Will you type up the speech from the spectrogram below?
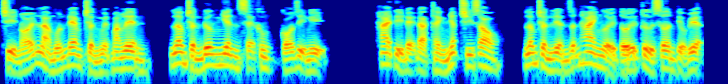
chỉ nói là muốn đem trần nguyệt mang lên, lâm trần đương nhiên sẽ không có dị nghị. Hai tỷ đệ đạt thành nhất trí sau, lâm trần liền dẫn hai người tới từ sơn tiểu viện,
